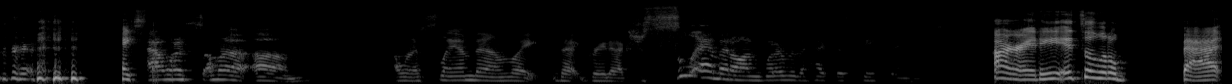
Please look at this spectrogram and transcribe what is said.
hey, And I want to, I'm gonna, um, I want to slam down like that great axe, just slam it on whatever the heck this pink thing is. Alrighty, it's a little bat,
